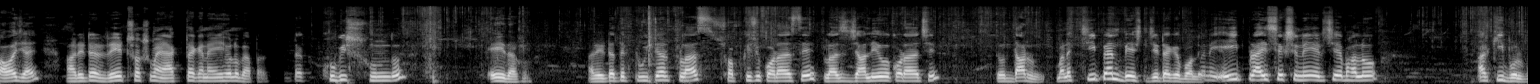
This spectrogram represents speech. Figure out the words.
পাওয়া যায়, আর এটার রেট সবসময় এক থাকে না, এই হলো ব্যাপার। এটা খুবই সুন্দর। এই দেখো, আর এটাতে টুইটার প্লাস সব কিছু করা আছে প্লাস জালিও করা আছে। তো দারুণ মানে চিপ অ্যান্ড বেস্ট যেটাকে বলে। মানে এই প্রাইস সেকশনে এর চেয়ে ভালো আর কি বলব?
